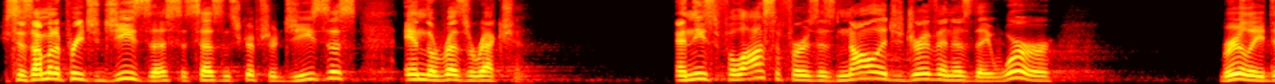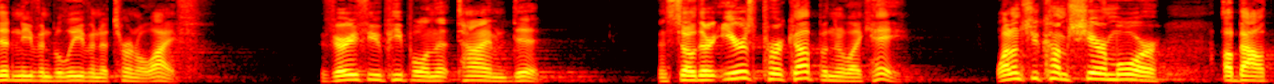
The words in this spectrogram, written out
He says, I'm going to preach Jesus, it says in Scripture, Jesus and the resurrection. And these philosophers, as knowledge driven as they were, really didn't even believe in eternal life. Very few people in that time did. And so their ears perk up and they're like, hey, why don't you come share more about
